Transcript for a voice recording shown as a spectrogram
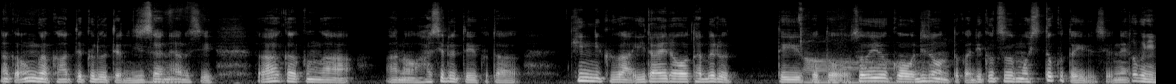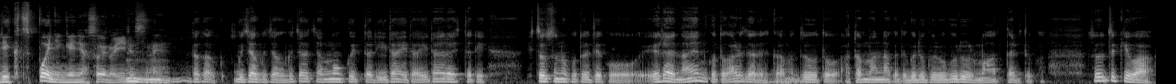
なんか運が変わってくるっていうのは実際にあるし赤川君があの走るということは筋肉がイライラを食べるっていうことをそういうこう理論とか理屈も知っとくといいですよね。特に理屈っぽい人間にはそういうのいいですね。うんだからぐちゃぐちゃぐちゃぐちゃ文句言ったりイライライライラしたり一つのことでこうえらい悩むことがあるじゃないですか、ずっと頭の中でぐるぐるぐるぐる回ったりとかそういう時は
